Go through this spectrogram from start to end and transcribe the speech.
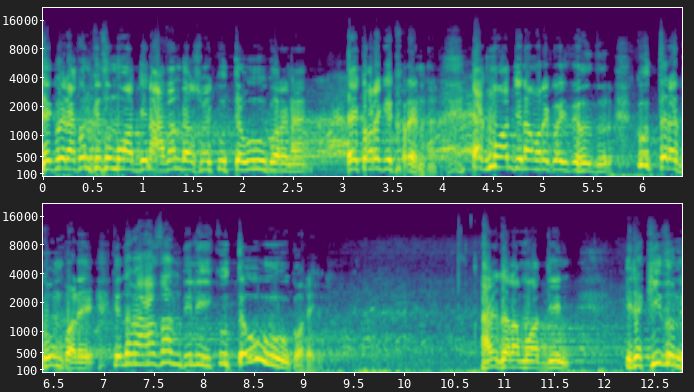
দেখবেন এখন কিছু মোয়াজ্জিন আজান দেওয়ার সময় কুত্তে উ করে না। এ করে কি করে না? এক মোয়াজ্জিন আমার কইছে, হুজুর, কুত্তেরা ঘুম পাড়ে, কিন্তু আমি আজান দিলি, কুত্তে উ করে। আমি গেলাম মোয়াজ্জিন, এটা কি জন্য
